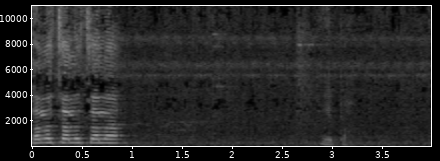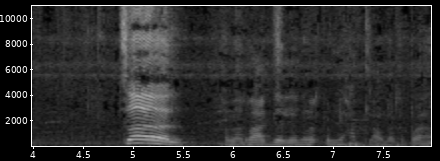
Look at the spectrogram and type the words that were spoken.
चला चला चला. हे पा. चल. हवा राग गेला ना बरं का मी हात लावला का पहा.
